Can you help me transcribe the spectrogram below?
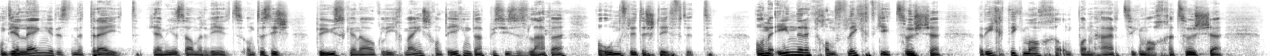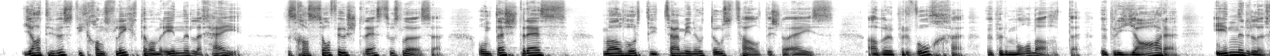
Und je länger es ihn trägt, je mühsamer wird es. Und das ist bei uns genau gleich. Manchmal kommt irgendetwas in unser Leben, das Unfrieden stiftet wo einen inneren Konflikt gibt zwischen richtig machen und barmherzig machen, zwischen, ja, die wissen, die Konflikte, die wir innerlich haben, das kann so viel Stress auslösen. Und der Stress, mal heute 10 Minuten auszuhalten, ist noch eins. Aber über Wochen, über Monate, über Jahre, innerlich,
